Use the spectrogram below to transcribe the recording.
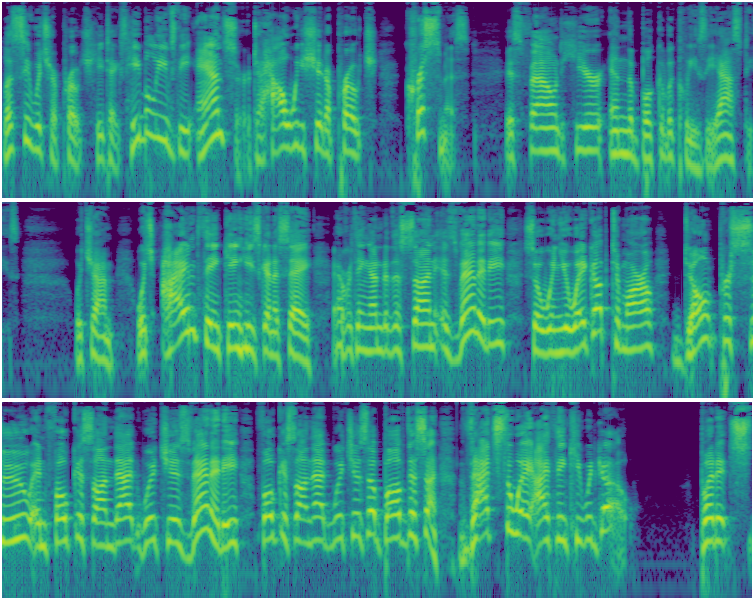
Let's see which approach he takes. He believes the answer to how we should approach Christmas is found here in the book of Ecclesiastes, which I'm, which I'm thinking he's going to say everything under the sun is vanity. So when you wake up tomorrow, don't pursue and focus on that which is vanity. Focus on that which is above the sun. That's the way I think he would go. But it's,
